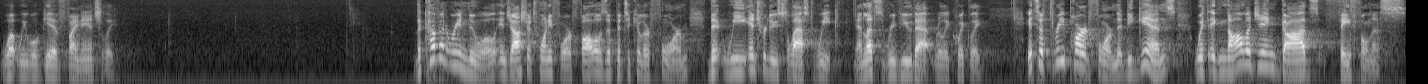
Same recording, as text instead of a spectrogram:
what we will give financially. The covenant renewal in Joshua 24 follows a particular form that we introduced last week. And let's review that really quickly. It's a three part form that begins with acknowledging God's faithfulness.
